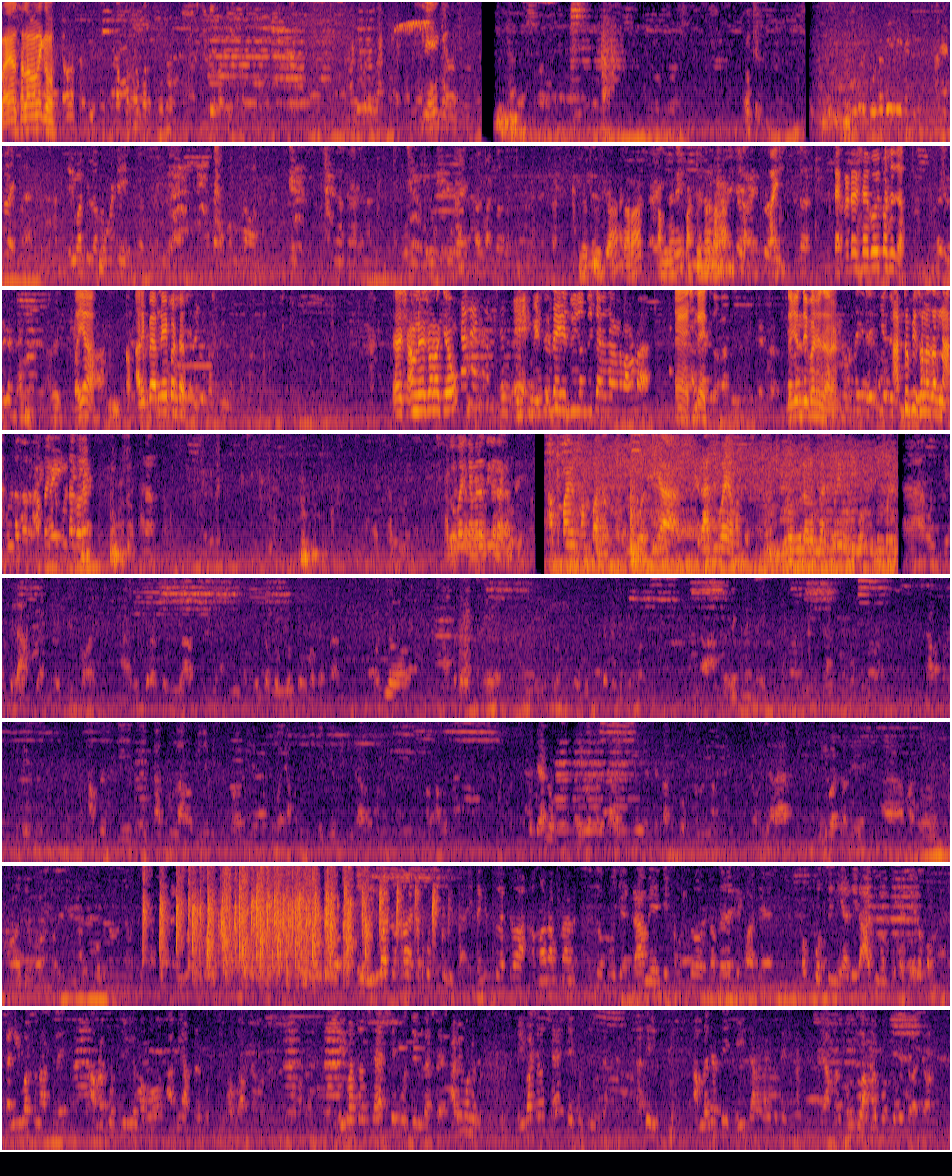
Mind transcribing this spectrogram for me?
ভাই আসসালামু আলাইকুম। ওকে। সামনে বাকিটা তারা সেক্রেটারি সাহেব ওই পাশে যান। ভাইয়া আরিফ ভাই আপনি এই পাশে আসেন। এই সামনে এসো না কেউ। হ্যাঁ সেটাই তো। দুজন দুই পাশে দাঁড়ান। আর তো পিছনে যান না। আপনাকে উল্টা করেন। সবাই ক্যামেরা দিকে তাকান। আপ্যায়ন সম্পাদক রাজু ভাই আমাদের। রবিউল আলম রাজু ভাই উনি ছিলাম যে গ্রামে যে সমস্ত যথাযথ পাওয়া সম্পত্তি নিয়ে যে আজীবন থেকে এরকম। একটা নির্বাচন আসলে আমরা প্রতিযোগী হব আমি আপনার প্রতিযোগী নির্বাচন শেষ সেই প্রতিযোগিতা শেষ আমি মনে করি নির্বাচন শেষ সেই প্রতিযোগিতা শেষ আমরা যাতে এই ধারাবাহিকতায় থাকি যে আমরা বন্ধু আমার বন্ধু যেমন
